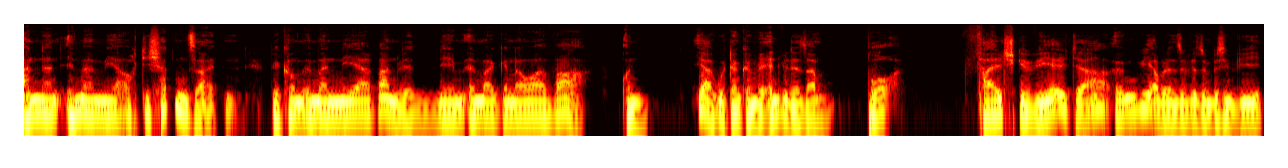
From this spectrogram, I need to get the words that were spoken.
anderen immer mehr auch die Schattenseiten. Wir kommen immer näher ran, wir nehmen immer genauer wahr. Und ja, gut, dann können wir entweder sagen, boah, falsch gewählt, ja, irgendwie, aber dann sind wir so ein bisschen wie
